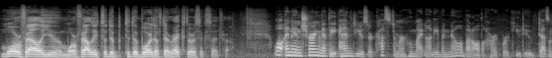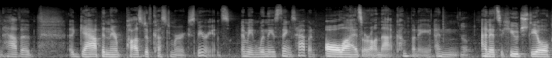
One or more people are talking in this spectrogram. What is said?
more value, more value to the, to the board of directors, et cetera. Well, and ensuring that the end user customer, who might not even know about all the hard work you do, doesn't have a, a gap in their positive customer experience. I mean, when these things happen, all eyes are on that company, and and it's a huge deal.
